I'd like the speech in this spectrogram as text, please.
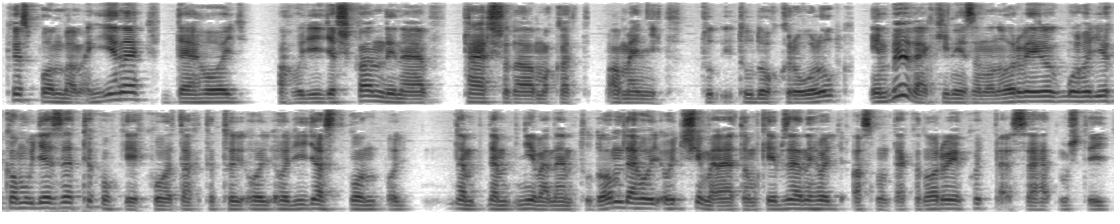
központba, meg ilyenek, de hogy ahogy így a skandináv társadalmakat, amennyit tudok róluk, én bőven kinézem a norvégokból, hogy ők amúgy ezzel tök okék voltak, tehát hogy, hogy, hogy így azt gond, hogy nem, nem, nyilván nem tudom, de hogy, hogy simán el tudom képzelni, hogy azt mondták a norvégok, hogy persze, hát most így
